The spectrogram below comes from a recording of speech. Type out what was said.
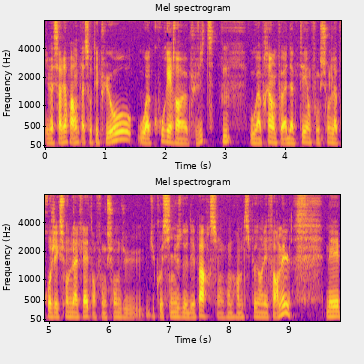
il va servir par exemple à sauter plus haut ou à courir plus vite. Mmh. Ou après, on peut adapter en fonction de la projection de l'athlète, en fonction du, du, cosinus de départ, si on rentre un petit peu dans les formules. Mais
